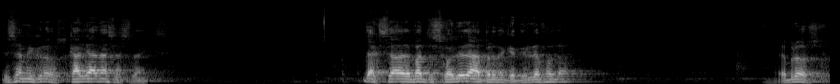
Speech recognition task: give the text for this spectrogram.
Είσαι μικρός. Καλή ανάσταση να έχεις. Εντάξει, τώρα δεν πάτε στο σχολείο, δεν παίρνει και τηλέφωνα. Εμπρός.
